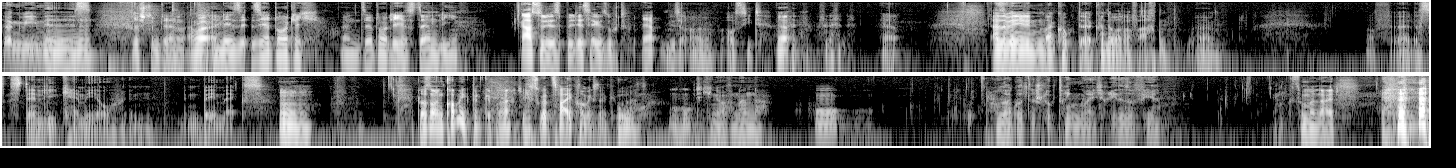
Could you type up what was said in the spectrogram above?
irgendwie Mhm. ist. Das stimmt, ja. Aber nee, sehr, deutlich. Ein sehr deutliches Stan Lee. Hast du dir das Bild jetzt ja gesucht? Ja. Wie es aussieht. Ja. ja. Also wenn ihr den mal guckt, äh, könnt ihr mal drauf achten. Ähm, auf äh, das Stan Lee Cameo in, in Baymax. Mhm. Du hast noch einen Comic mitgebracht. Ich habe sogar zwei Comics mitgebracht. Uh, die liegen aufeinander. Ich muss mal kurz einen Schluck trinken, weil ich rede so viel. Es tut mir leid.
